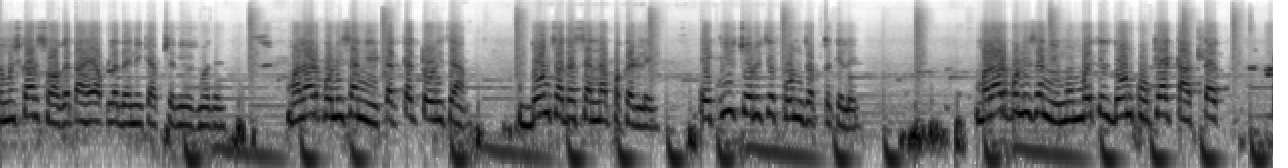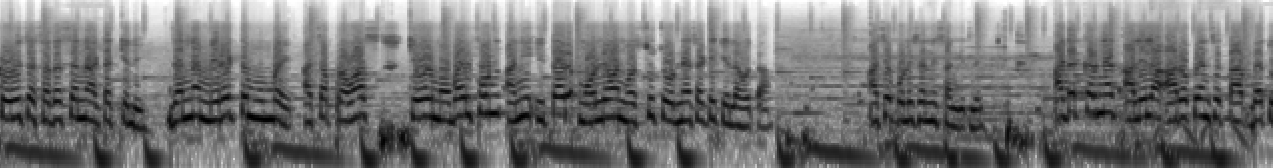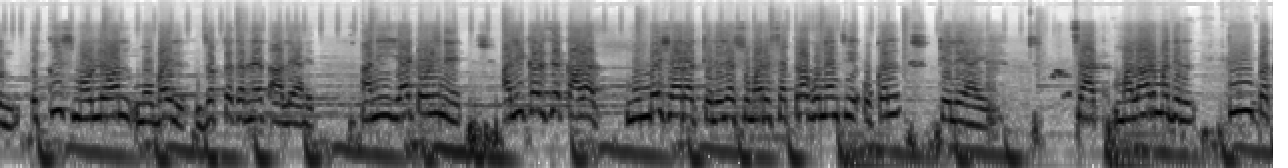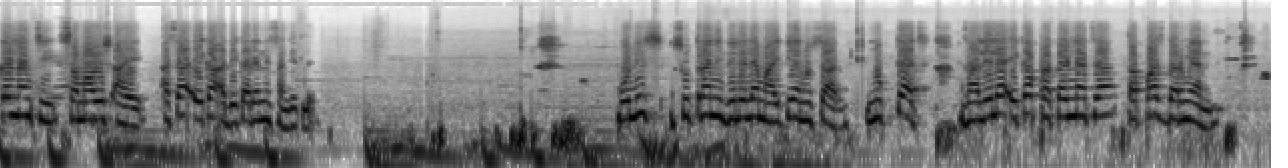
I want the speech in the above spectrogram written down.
नमस्कार स्वागत आहे आपलं दैनिक कॅप्चर न्यूजमध्ये. मलाड पोलिसांनी टकटक टोळीच्या दोन सदस्यांना पकडले. एकवीस चोरीचे फोन जप्त केले. मलाड पोलिसांनी मुंबईतील दोन कुख्यात टाकटक टोळीच्या सदस्यांना अटक केली ज्यांना मेरठ ते मुंबई असा प्रवास केवळ मोबाईल फोन आणि इतर मौल्यवान वस्तू चोरण्यासाठी केला होता असे पोलिसांनी सांगितले. अटक करण्यात आलेल्या आरोपींच्या ताब्यातून एकवीस मौल्यवान मोबाईल जप्त करण्यात आले आहेत. आणि या टोळीने अलीकडच्या काळात मुंबई शहरात केलेल्या सुमारे सतरा गुन्ह्यांची उकल केली आहे. त्यात मलाडमधील तीन प्रकरणांची समावेश आहे असा एका अधिकाऱ्याने सांगितले. पोलीस सूत्रांनी दिलेल्या माहितीनुसार नुकत्याच झालेल्या एका प्रकरणाच्या तपास दरम्यान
